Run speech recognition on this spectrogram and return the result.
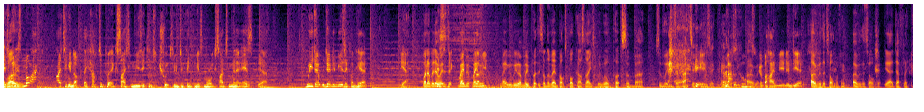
It's when it's not exciting enough. They have to put exciting music in to trick you into thinking it's more exciting than it is. Yeah, We don't. We don't need music on here. Yeah. Well, no, but no, This maybe, maybe, maybe we, when we put this on the Red Box podcast later, we will put some uh, some really dramatic music. Dramatic over- orchestra behind me in India. over the top of it. Over the top of it. Yeah, definitely.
